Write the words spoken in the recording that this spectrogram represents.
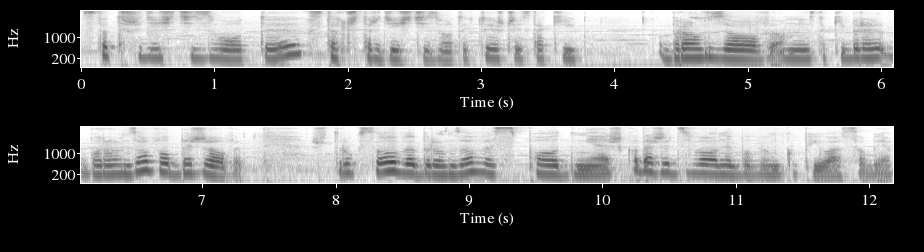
130 zł, 140 zł. Tu jeszcze jest taki brązowy, on jest taki brązowo-beżowy. Sztruksowe, brązowe spodnie. Szkoda, że dzwony, bo bym kupiła sobie.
